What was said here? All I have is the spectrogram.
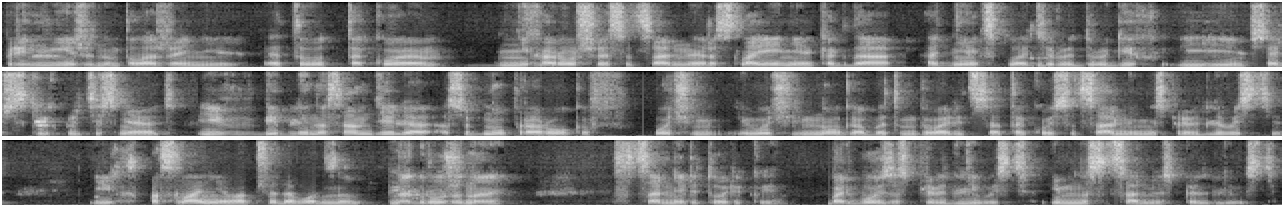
приниженном положении. Это вот такое нехорошее социальное расслоение, когда одни эксплуатируют других и всячески их притесняют. И в Библии, на самом деле, особенно у пророков, очень и очень много об этом говорится, о такой социальной несправедливости. Их послание вообще довольно нагружено социальной риторикой, борьбой за справедливость, именно социальную справедливость.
